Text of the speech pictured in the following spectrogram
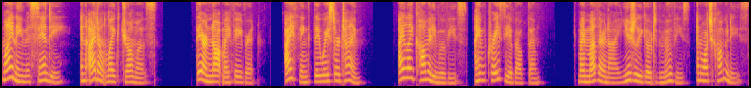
My name is Sandy, and I don't like dramas. They are not my favorite. I think they waste our time. I like comedy movies. I am crazy about them. My mother and I usually go to the movies and watch comedies.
